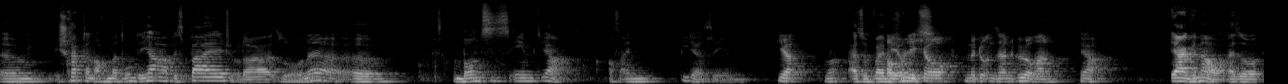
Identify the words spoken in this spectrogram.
ähm, ich schreibe dann auch immer drunter, ja, bis bald oder so, ne, äh, und bei uns ist es eben, ja, auf ein Wiedersehen. ja. Ne? Also weil wir Hoffentlich uns, auch mit unseren Hörern. Ja. Ja, genau. Also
